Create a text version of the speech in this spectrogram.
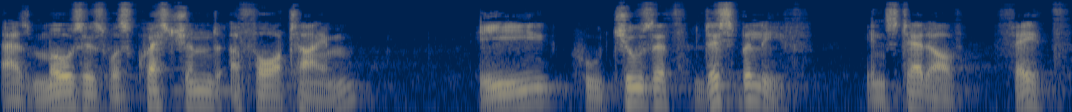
as Moses was questioned aforetime? He who chooseth disbelief instead of faith,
